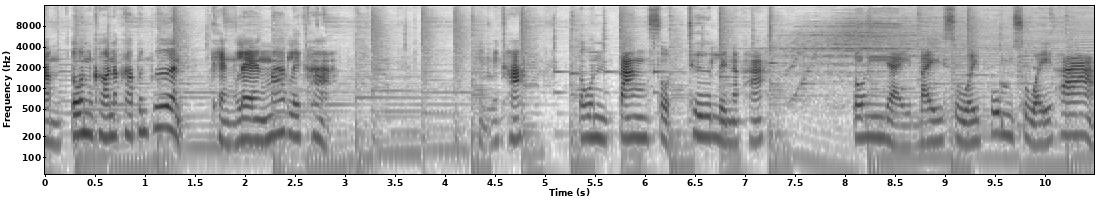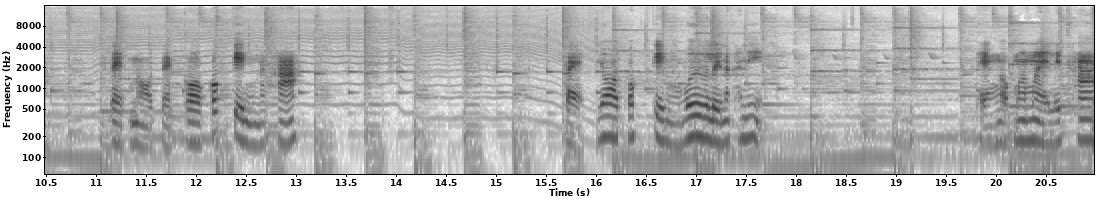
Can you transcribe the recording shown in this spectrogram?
ลำต้นเขานะคะเพื่อนๆ แข็งแรงมากเลยค่ะ เห็นไหมคะ ต้นตั้งสดชื่นเลยนะคะ ต้นใหญ่ใบสวยพุ่มสวยค่ะ แตกหน่อแตกกอก็เก่งนะคะ แตกยอดก็เก่งเวอร์เลยนะคะนี่ แผงออกมาใหม่เลยค่ะ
